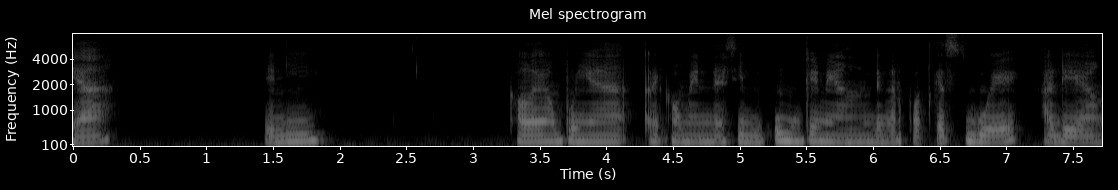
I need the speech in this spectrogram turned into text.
ya. Jadi kalau yang punya rekomendasi buku mungkin yang dengar podcast gue ada yang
